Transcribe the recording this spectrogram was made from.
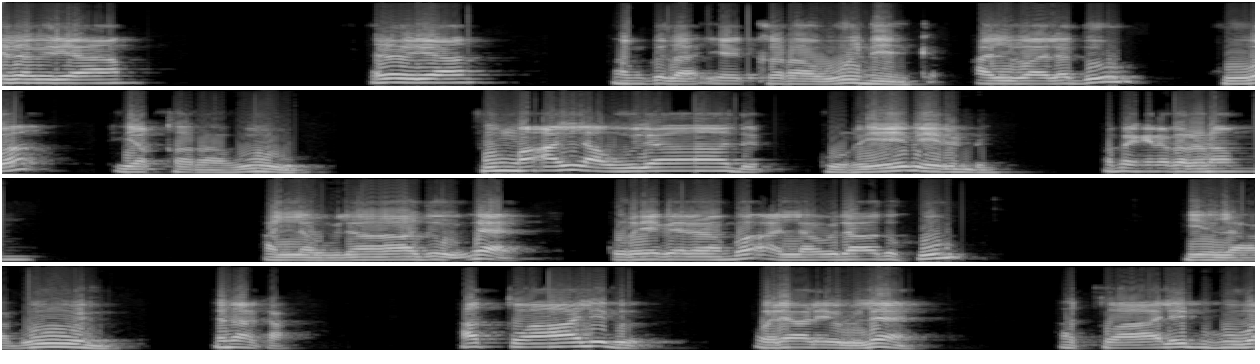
ഏതാ വരിക? അത് പറയാ നമുക്ക് യക്കറവു നേക്കാം അൽ ഹുവ യക്കറവു തുമ്മ അൽ ഔലാദ് കുറേ പേരുണ്ട്. അപ്പൊ എങ്ങനെ പറയണം? അൽ ഔലാദു അല്ലെ? കുറെ പേരാകുമ്പോ അൽ ഔലാദു ഹും യലബൂൻ എന്നാക്കാം. ത്വാലിബ് ഒരാളേ ഉള്ളൂ അല്ലെ? അത്വാലിബ് ഹുവ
